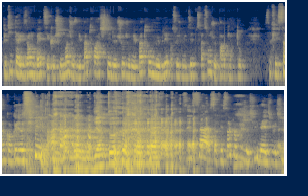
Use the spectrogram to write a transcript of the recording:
petit exemple bête, c'est que chez moi, je voulais pas trop acheter de choses, je voulais pas trop meubler parce que je me disais, de toute façon, je pars bientôt. Ça fait cinq ans que je suis là. Le- le bientôt. ça, ça fait cinq ans que je suis là et je me suis Ouais,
